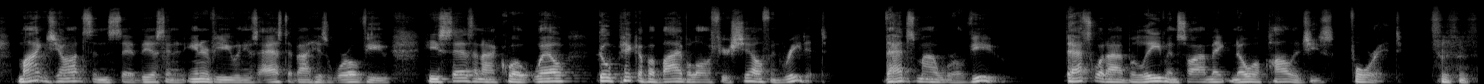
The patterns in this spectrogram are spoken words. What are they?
Mike Johnson said this in an interview when he was asked about his worldview. He says, and I quote, Well, go pick up a Bible off your shelf and read it. That's my worldview. That's what I believe in, so I make no apologies for it. and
